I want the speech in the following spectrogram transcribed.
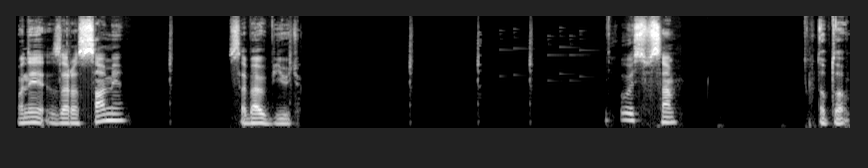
вони зараз самі себе вб'ють. І ось все. Тобто,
